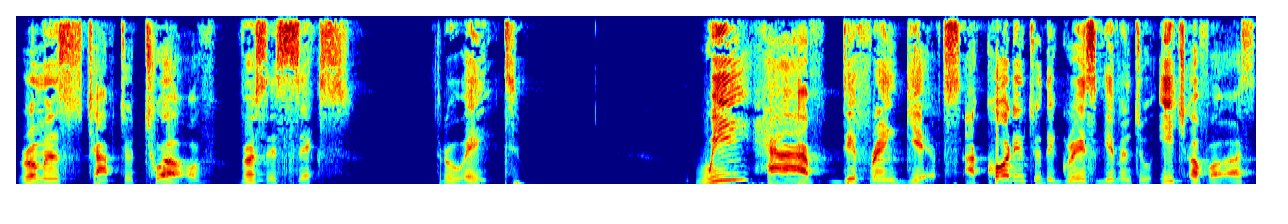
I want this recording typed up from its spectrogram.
Romans chapter 12, verses 6 through 8. We have different gifts according to the grace given to each of us.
